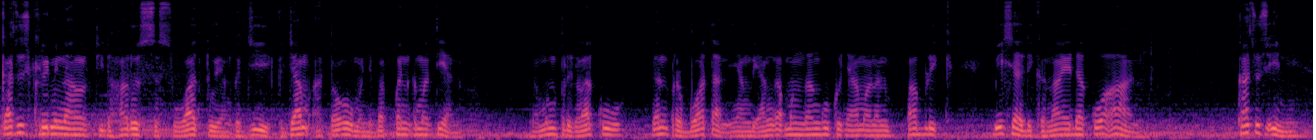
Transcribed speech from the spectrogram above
Kasus kriminal tidak harus sesuatu yang keji, kejam atau menyebabkan kematian. Namun perilaku dan perbuatan yang dianggap mengganggu kenyamanan publik bisa dikenai dakwaan. Kasus ini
